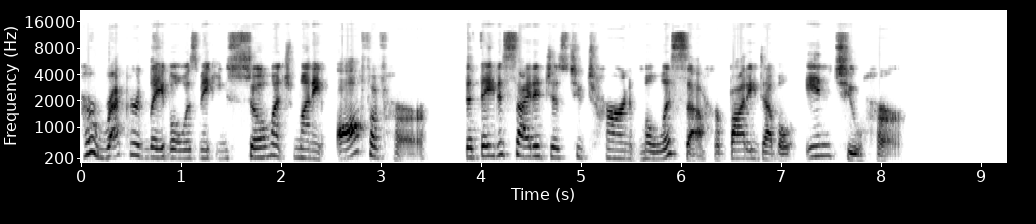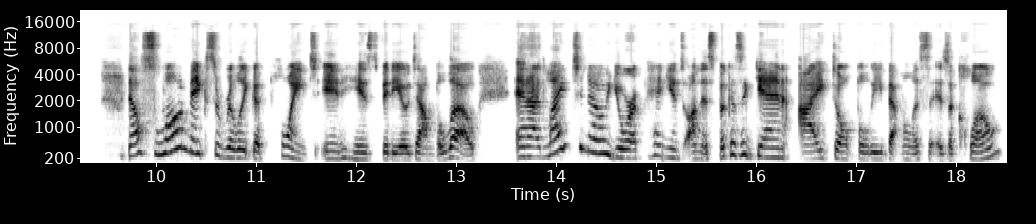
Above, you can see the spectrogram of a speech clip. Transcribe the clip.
her record label was making so much money off of her that they decided just to turn Melissa, her body double, into her. Now, Sloan makes a really good point in his video down below, and I'd like to know your opinions on this because, again, I don't believe that Melissa is a clone.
